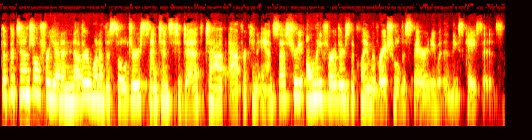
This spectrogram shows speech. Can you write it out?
the potential for yet another one of the soldiers sentenced to death to have African ancestry only furthers the claim of racial disparity within these cases.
